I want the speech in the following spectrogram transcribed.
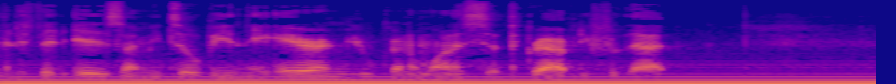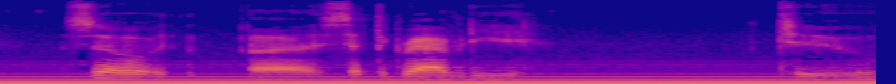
and if it is, that means it'll be in the air, and you're going to want to set the gravity for that. So uh, set the gravity to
